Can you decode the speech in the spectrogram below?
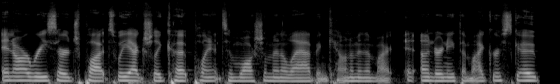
in our research plots, we actually cut plants and wash them in a lab and count them in the underneath a microscope.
